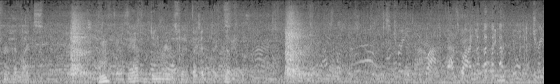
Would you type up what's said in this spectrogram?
Generating for headlights. Hmm? They have generators for the headlights. Yep. That's why he was like doing a tree.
